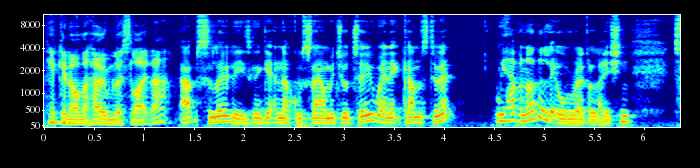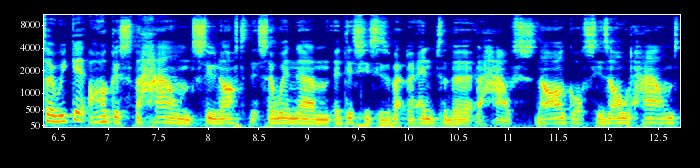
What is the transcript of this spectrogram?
Picking on the homeless like that. Absolutely, he's going to get a knuckle sandwich or two when it comes to it. We have another little revelation. So we get Argus the Hound soon after this. So when um, Odysseus is about to enter the, the house, and Argos, his old hound,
